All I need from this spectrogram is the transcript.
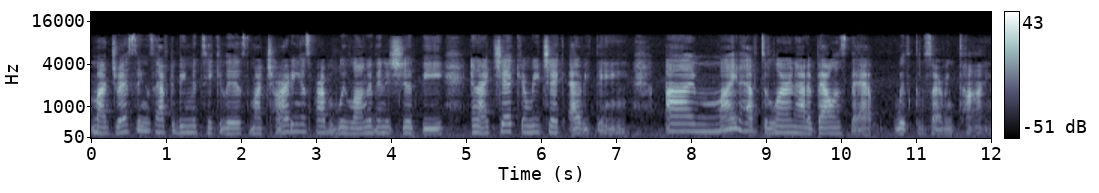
my dressings have to be meticulous. My charting is probably longer than it should be, and I check and recheck everything. I might have to learn how to balance that with conserving time.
